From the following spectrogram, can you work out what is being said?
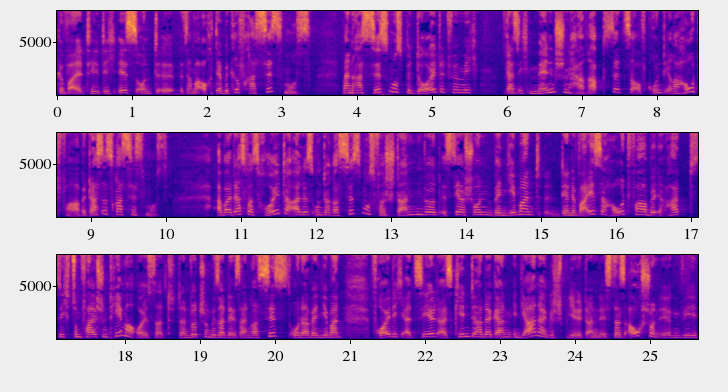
gewalttätig ist. Und äh, sag mal, auch der Begriff Rassismus. Mein Rassismus bedeutet für mich, dass ich Menschen herabsetze aufgrund ihrer Hautfarbe. Das ist Rassismus. Aber das, was heute alles unter Rassismus verstanden wird, ist ja schon, wenn jemand, der eine weiße Hautfarbe hat, sich zum falschen Thema äußert, dann wird schon gesagt, er ist ein Rassist. Oder wenn jemand freudig erzählt, als Kind hat er gern Indianer gespielt, dann ist das auch schon irgendwie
